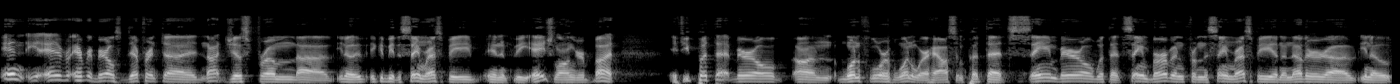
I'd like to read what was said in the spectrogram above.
and every, every barrel's different. Uh, not just from uh, you know, it could be the same recipe and it be aged longer, but if you put that barrel on one floor of one warehouse and put that same barrel with that same bourbon from the same recipe in another, uh, you know,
